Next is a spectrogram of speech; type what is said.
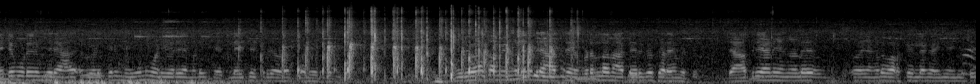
ഏറ്റവും കൂടുതൽ വെളുപ്പിന് മൂന്ന് മണി വരെ ഞങ്ങൾ ഹെഡ് ലൈറ്റ് ഇട്ടിട്ട് അവിടെ പണിയെടുത്തിട്ടുണ്ട് ഒരുപാട് സമയങ്ങളിൽ രാത്രി എവിടെയുള്ള നാട്ടുകാർക്ക് അറിയാൻ പറ്റും. രാത്രിയാണ് ഞങ്ങൾ ഞങ്ങളുടെ വർക്കെല്ലാം കഴിഞ്ഞ് കഴിഞ്ഞിട്ട്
